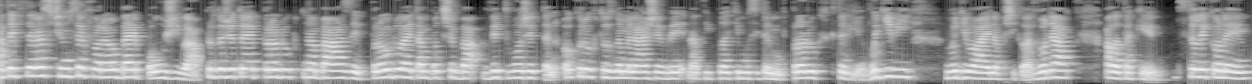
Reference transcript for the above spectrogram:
A teď teda s čím se Forever používá, protože to je produkt na bázi proudu a je tam potřeba vytvořit ten okruh, to znamená, že vy na té pleti musíte mít produkt, který je vodivý, vodivá je například voda, ale taky silikony,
